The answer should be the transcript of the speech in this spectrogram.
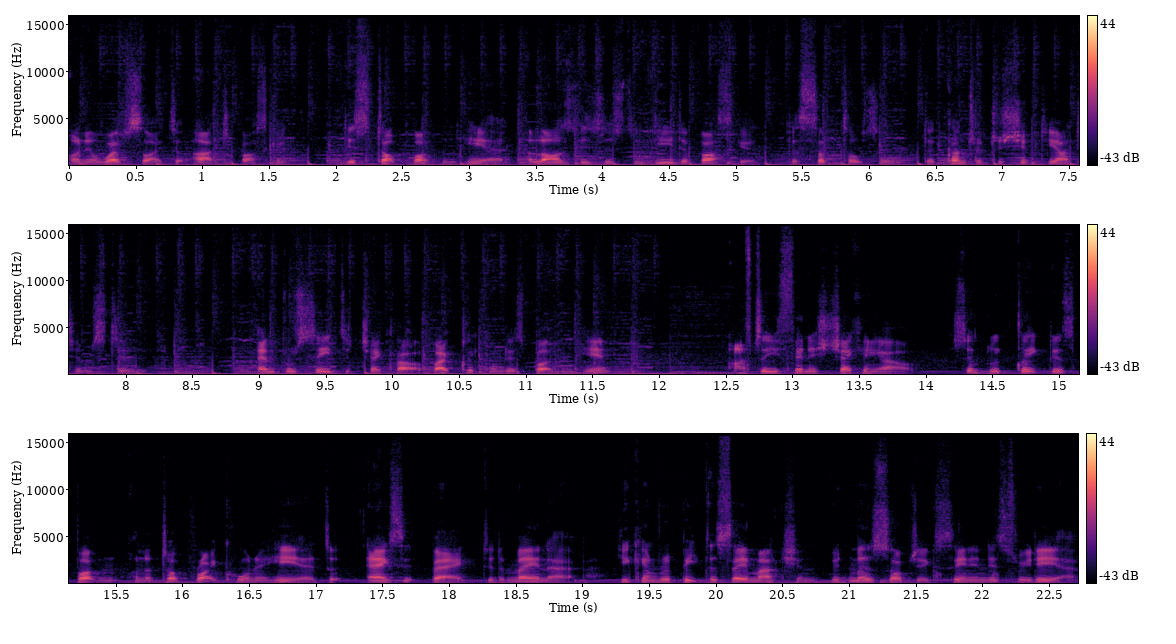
on your website to add to basket. This top button here allows users to view the basket, the subtotal, the country to ship the items to, and proceed to checkout by clicking on this button here. After you finish checking out, Simply click this button on the top right corner here to exit back to the main app. You can repeat the same action with most objects seen in this 3D app.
